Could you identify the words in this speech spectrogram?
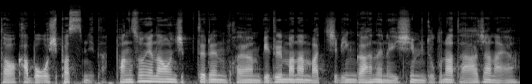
더 가보고 싶었습니다. 방송에 나온 집들은 과연 믿을 만한 맛집인가 하는 의심 누구나 다 하잖아요.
